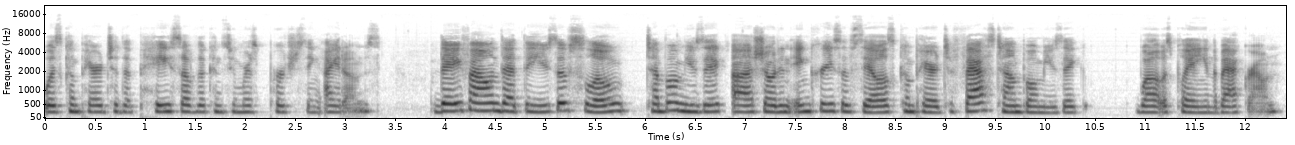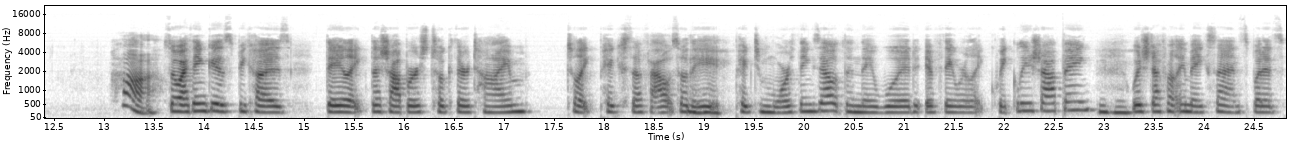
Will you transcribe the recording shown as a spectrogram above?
was compared to the pace of the consumers purchasing items. They found that the use of slow tempo music uh, showed an increase of sales compared to fast tempo music while it was playing in the background. Huh. So I think it's because they like the shoppers took their time to like pick stuff out, so they picked more things out than they would if they were like quickly shopping Mm-hmm. which definitely makes sense. But it's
